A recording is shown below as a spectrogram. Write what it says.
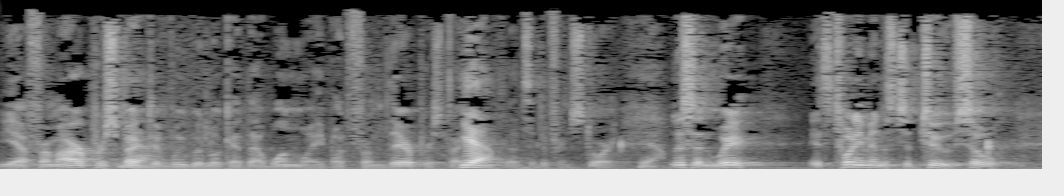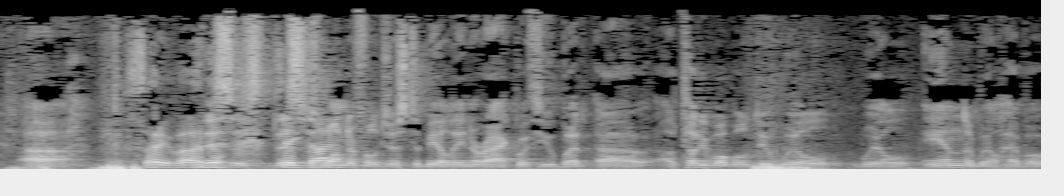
yeah, from our perspective, we would look at that one way, but from their perspective, Yeah. that's a different story. Yeah. Listen, we it's twenty minutes to two, so uh, Sorry about this that. is Take this is time. wonderful just to be able to interact with you. But uh, I'll tell you what we'll do. We'll we'll end and we'll have a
